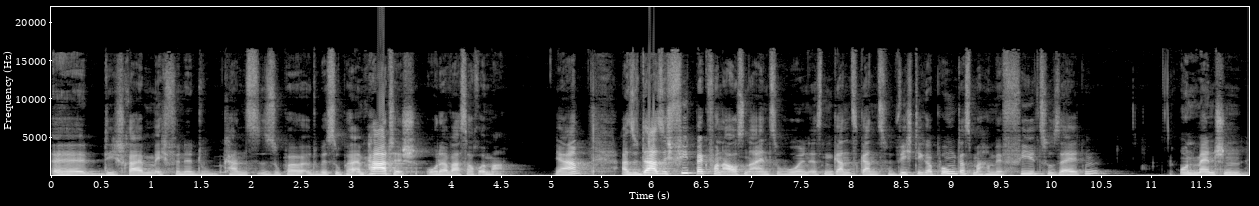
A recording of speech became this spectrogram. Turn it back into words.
äh, die schreiben, ich finde, du kannst super, du bist super empathisch oder was auch immer. Ja, also da sich Feedback von außen einzuholen, ist ein ganz, ganz wichtiger Punkt. Das machen wir viel zu selten. Und Menschen,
